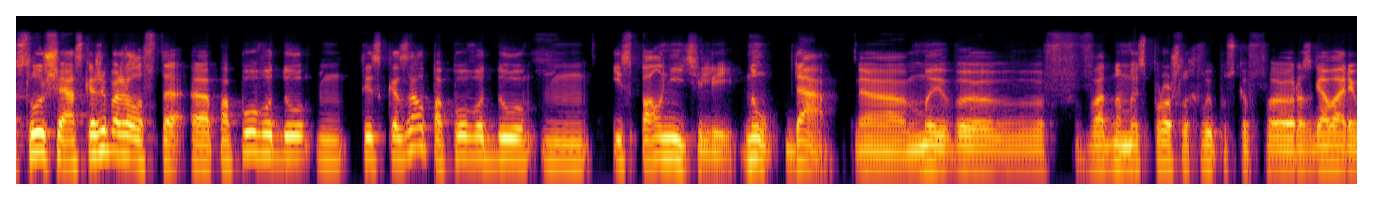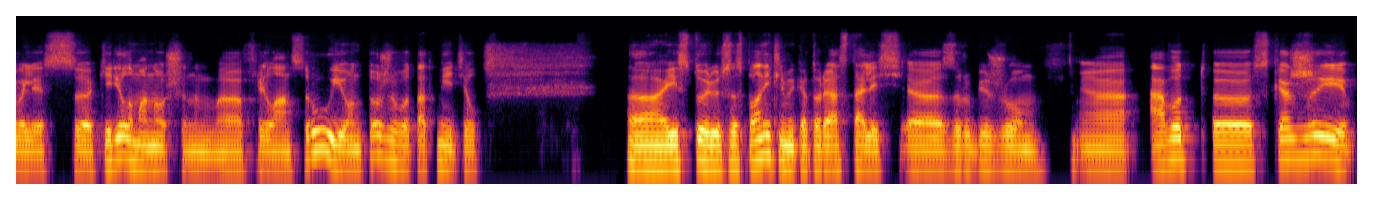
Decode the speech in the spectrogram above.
слушай, а скажи, пожалуйста, э, по поводу, ты сказал по поводу исполнителей. Ну, да, э, мы в одном из прошлых выпусков разговаривали с Кириллом Аношиным, фриланс.ру, и он тоже вот отметил историю с исполнителями, которые остались за рубежом. А вот скажи,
